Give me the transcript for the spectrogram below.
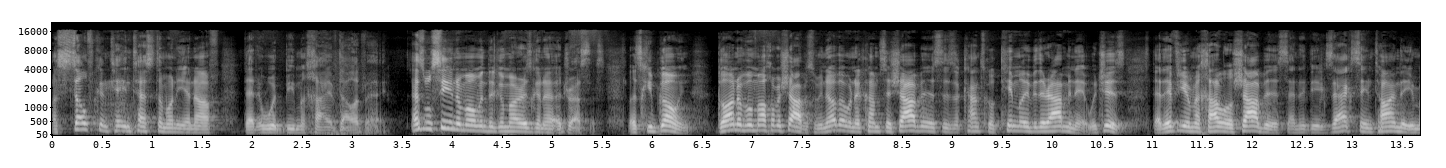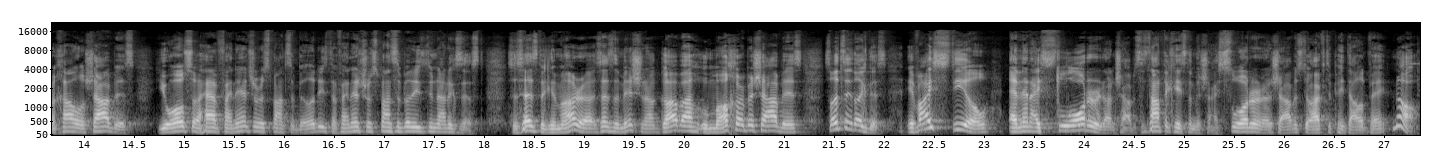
a self-contained testimony enough that it would be mechayiv dalveh As we'll see in a moment, the Gemara is going to address this. Let's keep going. Ganavu Machar b'Shabbos. We know that when it comes to Shabbos, there's a concept called Kimle v'Deramine, which is that if you're Mechalel Shabbos, and at the exact same time that you're Mechalel Shabbos, you also have financial responsibilities, the financial responsibilities do not exist. So it says the Gemara, it says the Mishnah, Gabah Umachar b'Shabbos. So let's say like this. If I steal and then I slaughter it on Shabbos, it's not the case of the Mishnah. I slaughter it on Shabbos, do I have to pay Dalit pay? No.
